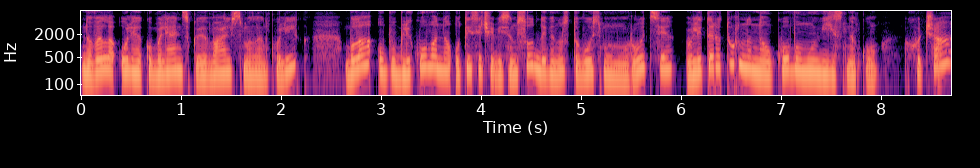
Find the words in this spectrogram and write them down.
Новела Ольги Кобилянської Вальс Меланколік була опублікована у 1898 році в літературно-науковому віснику, хоча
